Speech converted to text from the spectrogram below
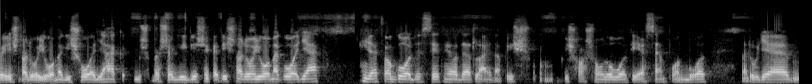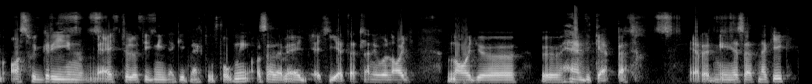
és nagyon jól meg is oldják, és a besegítéseket is nagyon jól megoldják, illetve a Golden State-nél a deadline is, is hasonló volt ilyen szempontból, mert ugye az, hogy Green egytől ötig mindenkit meg tud fogni, az eleve egy, egy hihetetlenül nagy, nagy ö, ö, handicapet eredményezett nekik,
